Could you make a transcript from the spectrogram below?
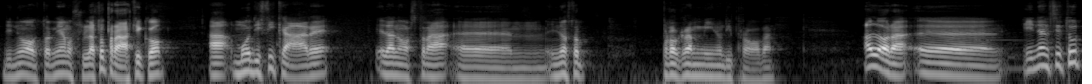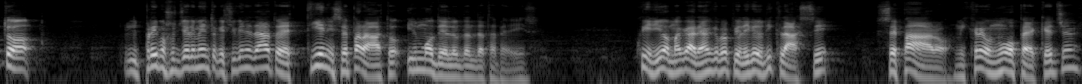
di nuovo torniamo sul lato pratico, a modificare nostra, ehm, il nostro programmino di prova? Allora, eh, innanzitutto il primo suggerimento che ci viene dato è tieni separato il modello del database. Quindi io magari anche proprio a livello di classi separo, mi creo un nuovo package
